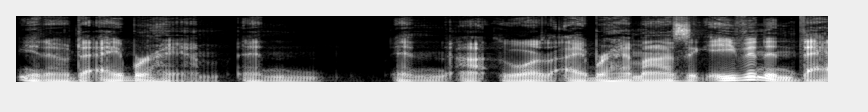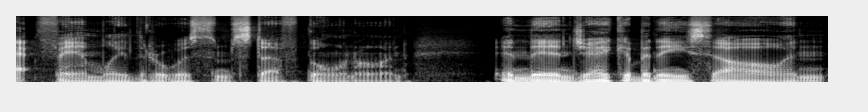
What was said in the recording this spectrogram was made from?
you know to Abraham and and or Abraham Isaac. Even in that family, there was some stuff going on, and then Jacob and Esau and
